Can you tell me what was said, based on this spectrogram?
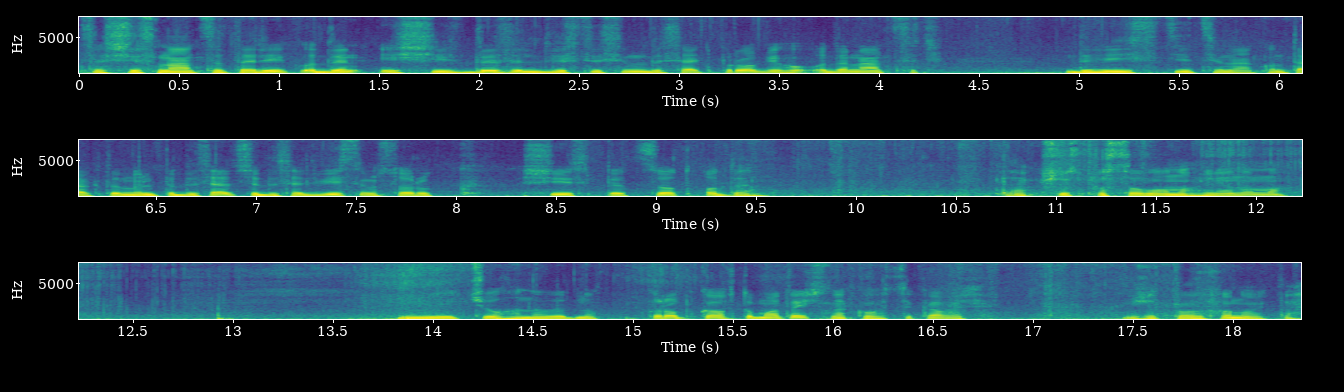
Це 16 рік, 1,6 дизель, 270 пробігу, 11 200 ціна. Контакти 050 68 46 501. Так, щось по салону глянемо. Нічого не видно. Коробка автоматична, кого цікавить, вже телефонуйте.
